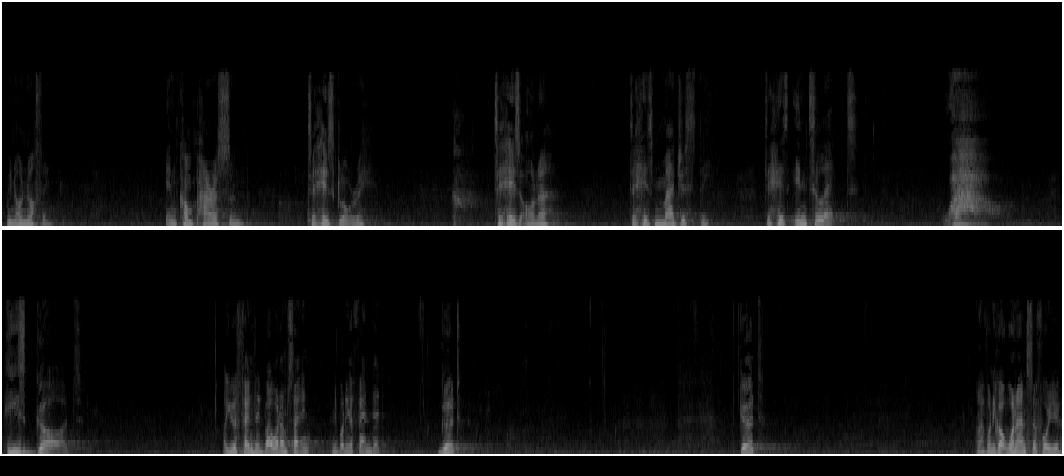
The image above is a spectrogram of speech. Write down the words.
We know nothing in comparison to His glory, to His honor, to His majesty, to His intellect. Wow. He's God. Are you offended by what I'm saying? Anybody offended? Good. Good. I've only got one answer for you.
